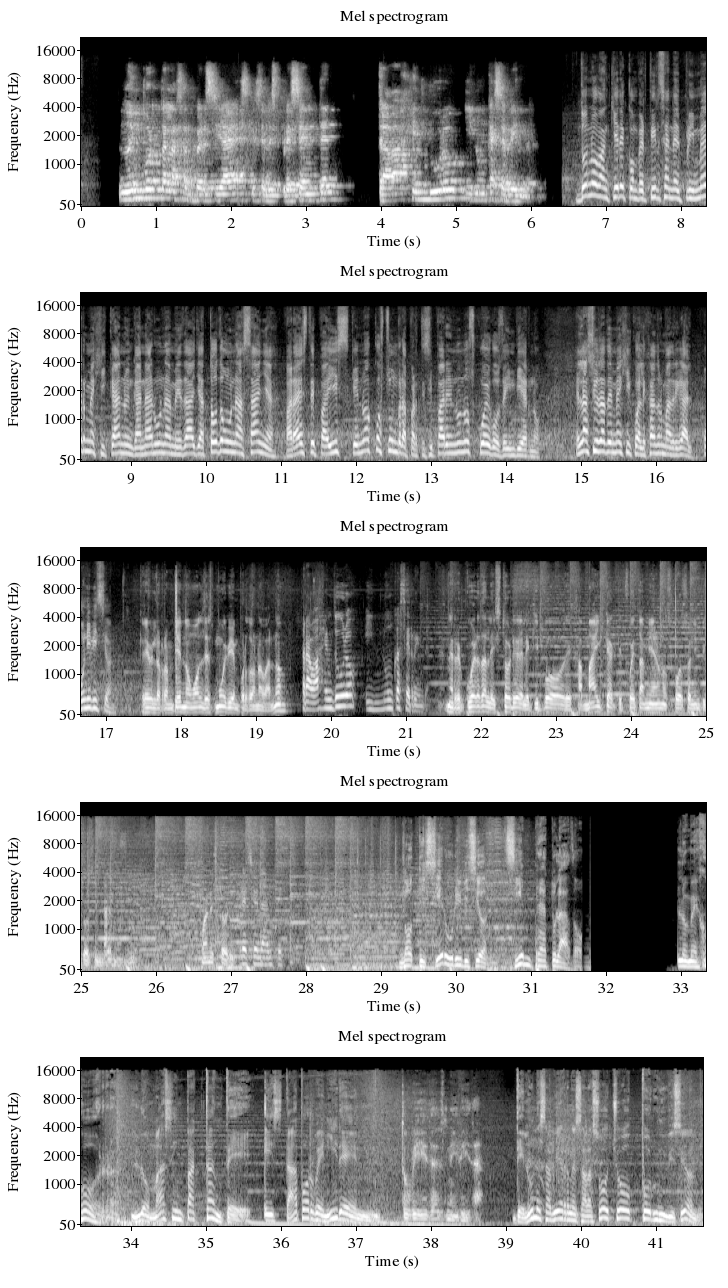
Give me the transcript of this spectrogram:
No importa las adversidades que se les presenten, trabajen duro y nunca se rindan. Donovan quiere convertirse en el primer mexicano en ganar una medalla, toda una hazaña para este país que no acostumbra a participar en unos Juegos de invierno. En la Ciudad de México, Alejandro Madrigal, Univisión. Increíble, rompiendo moldes muy bien por Donovan, ¿no? Trabajen duro y nunca se rinden. Me recuerda la historia del equipo de Jamaica que fue también a unos Juegos Olímpicos internos. ¿no? Buena historia. Impresionante. Noticiero Univisión, siempre a tu lado. Lo mejor, lo más impactante, está por venir en Tu vida es mi vida. De lunes a viernes a las 8 por Univisión.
